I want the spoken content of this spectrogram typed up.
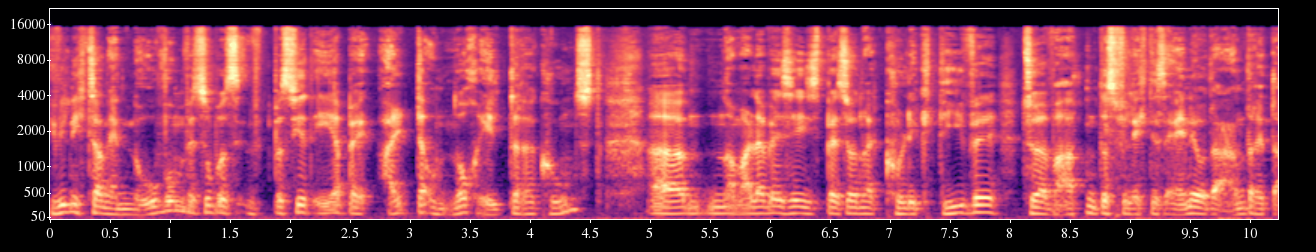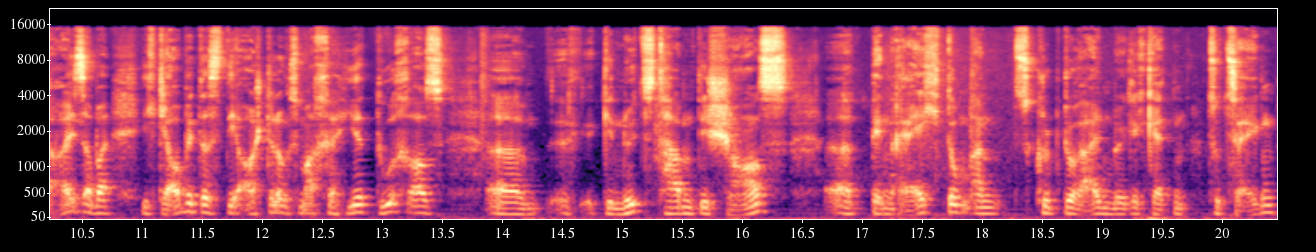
ich will nicht sagen ein Novum, weil sowas passiert eher bei alter und noch älterer Kunst. Ähm, normalerweise ist bei so einer Kollektive zu erwarten, dass vielleicht das eine oder andere da ist, aber ich glaube, dass die Ausstellungsmacher hier durchaus äh, genützt haben, die Chance, äh, den Reichtum an skulpturalen Möglichkeiten zu zeigen.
